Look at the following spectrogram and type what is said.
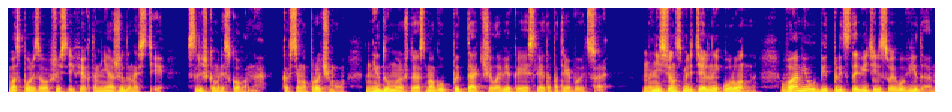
воспользовавшись эффектом неожиданности. Слишком рискованно. Ко всему прочему, не думаю, что я смогу пытать человека, если это потребуется. Нанесен смертельный урон. Вами убит представитель своего вида.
